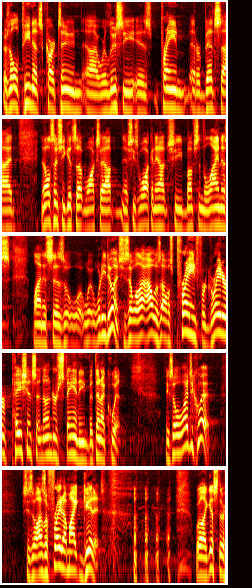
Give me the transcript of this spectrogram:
There's an old Peanuts cartoon uh, where Lucy is praying at her bedside, and all of a sudden she gets up and walks out. As she's walking out, she bumps into Linus. Linus says, What are you doing? She said, Well, I was, I was praying for greater patience and understanding, but then I quit. He said, Well, why'd you quit? She said, well, I was afraid I might get it. well, I guess there,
